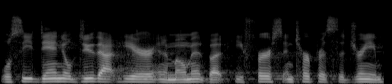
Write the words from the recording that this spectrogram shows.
We'll see Daniel do that here in a moment, but he first interprets the dream.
